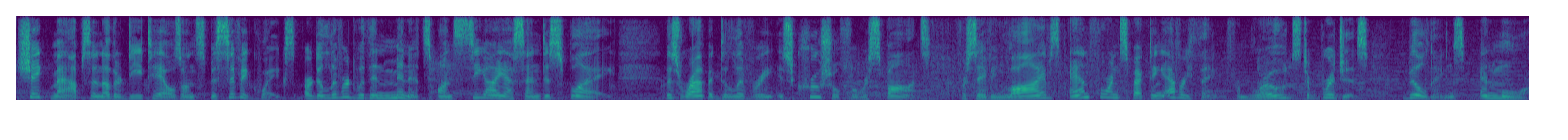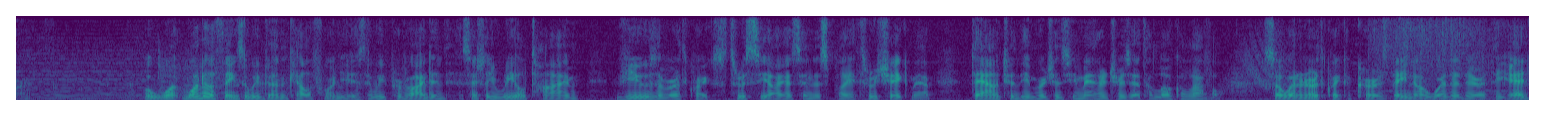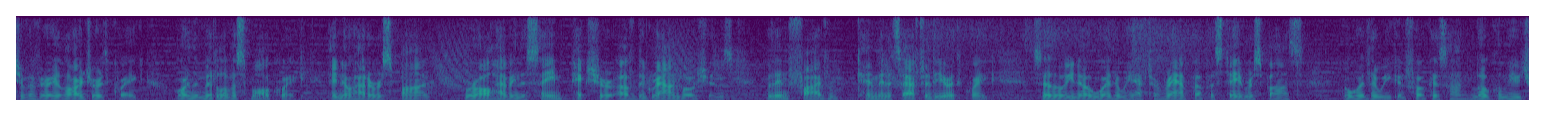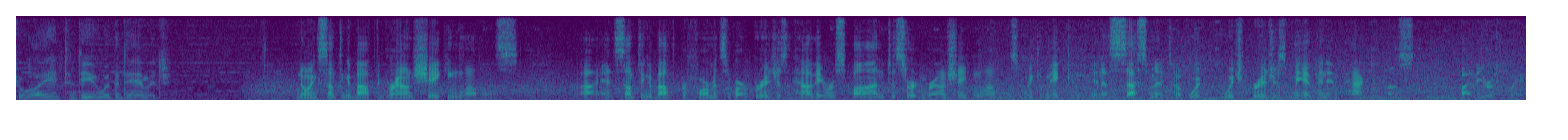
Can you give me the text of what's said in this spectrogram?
Shake maps and other details on specific quakes are delivered within minutes on CISN display. This rapid delivery is crucial for response, for saving lives, and for inspecting everything from roads to bridges, buildings, and more. Well, what, one of the things that we've done in California is that we've provided essentially real-time views of earthquakes through CISN display, through ShakeMap, down to the emergency managers at the local level. So when an earthquake occurs, they know whether they're at the edge of a very large earthquake or in the middle of a small quake. They know how to respond. We're all having the same picture of the ground motions within five or 10 minutes after the earthquake so that we know whether we have to ramp up a state response or whether we can focus on local mutual aid to deal with the damage. Knowing something about the ground shaking levels uh, and something about the performance of our bridges and how they respond to certain ground shaking levels, we can make an, an assessment of which, which, bridges may have been impacted most by the earthquake.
